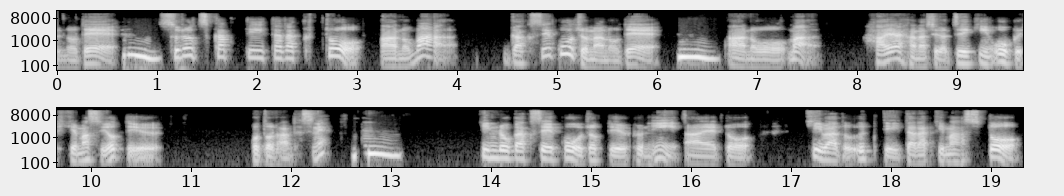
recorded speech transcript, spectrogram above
うので、うんそれを使っていただくと、あの、まあ、学生控除なので、うんあの、まあ、早い話が税金多く引けますよっていうことなんですね。うん勤労学生控除っていうふうに、あえっ、と、キーワードを打っていただきますと、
